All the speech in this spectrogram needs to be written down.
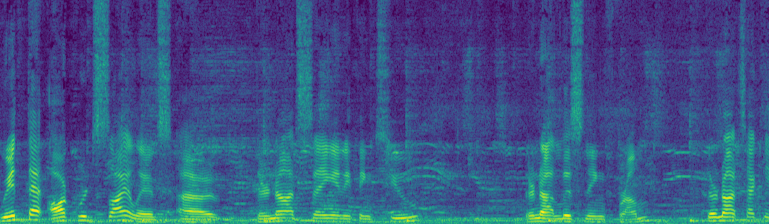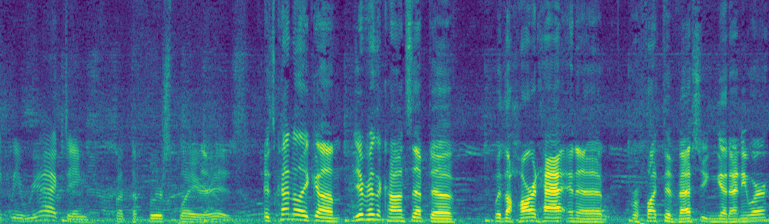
With that awkward silence, uh, they're not saying anything to, they're not listening from, they're not technically reacting, but the first player is. It's kind of like um, you ever hear the concept of with a hard hat and a reflective vest, you can get anywhere.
